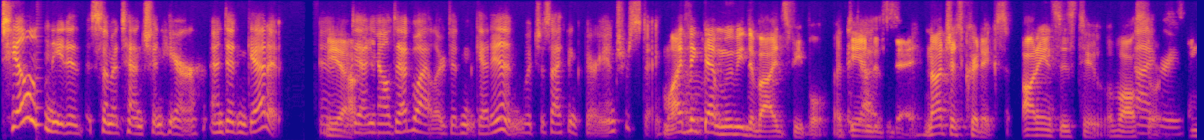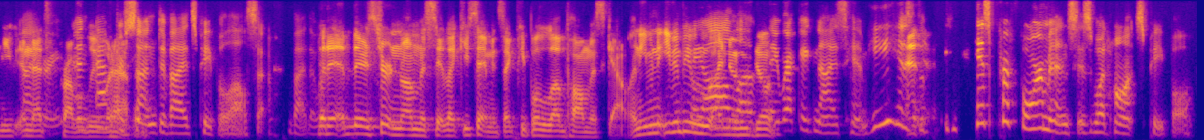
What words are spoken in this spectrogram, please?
Till needed some attention here and didn't get it. And Yeah. Danielle Deadwyler didn't get in, which is I think very interesting. Well, I think that movie divides people at It the end of the day, not just critics, audiences too, of all I sorts. agree. And you, I and that's agree. probably and what happened. Sun divides people also, by the way. But it, there's certain I'm gonna say, like you said, it's like people love Paul Mescal, and even even people who I know love, who don't. they recognize him. He is And- the, his performance is what haunts people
